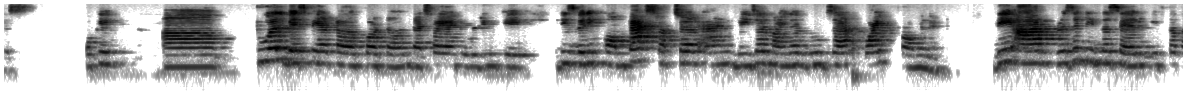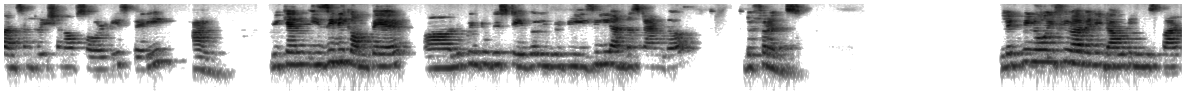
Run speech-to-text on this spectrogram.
this. Okay. Uh, 12 base pair per turn. That's why I told you okay, it is very compact structure and major minor grooves are quite prominent. They are present in the cell if the concentration of salt is very high. We can easily compare, uh, look into this table, you will be easily understand the difference. Let me know if you have any doubt in this part.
